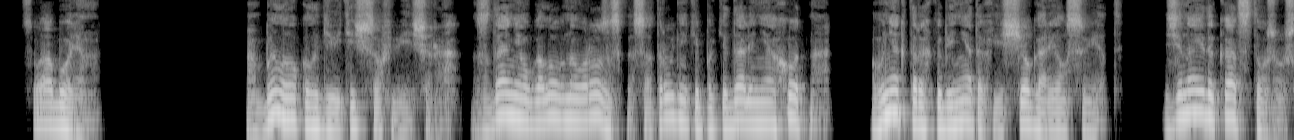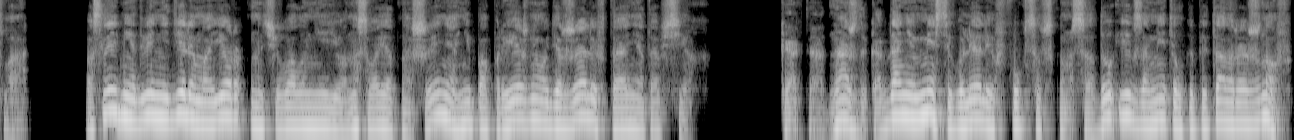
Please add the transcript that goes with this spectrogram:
— Свободен. А было около девяти часов вечера. Здание уголовного розыска сотрудники покидали неохотно. В некоторых кабинетах еще горел свет. Зинаида Кац тоже ушла. Последние две недели майор ночевал у нее, но свои отношения они по-прежнему держали в тайне ото всех. Как-то однажды, когда они вместе гуляли в Фуксовском саду, их заметил капитан Рожнов,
